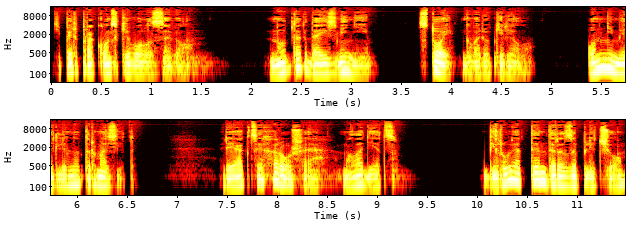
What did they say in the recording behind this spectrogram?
Теперь про конский волос завел. «Ну, тогда извини». «Стой!» — говорю Кириллу. Он немедленно тормозит. Реакция хорошая. Молодец. Беру я тендера за плечо,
